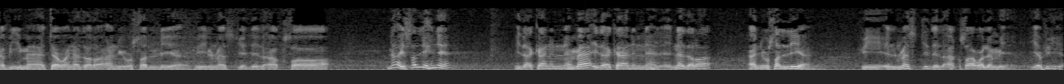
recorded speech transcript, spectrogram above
أبي مات ونذر أن يصلي في المسجد الأقصى. لا يصلي هنا. إذا كان إنه ما إذا كان إنه نذر أن يصلي في المسجد الأقصى ولم يفي.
